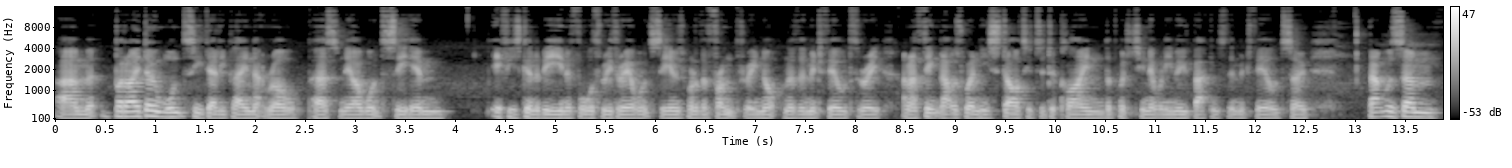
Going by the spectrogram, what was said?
Um, but I don't want to see Dele playing that role personally. I want to see him if he's going to be in a 4-3-3, I want to see him as one of the front three, not one of the midfield three. And I think that was when he started to decline the Pochettino when he moved back into the midfield. So that was um,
